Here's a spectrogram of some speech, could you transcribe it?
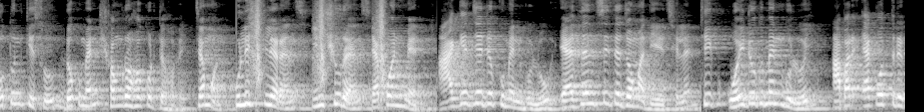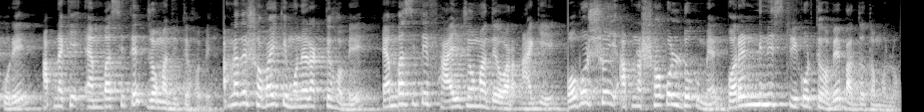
নতুন কিছু ডকুমেন্ট সংগ্রহ করতে হবে। যেমন পুলিশ ক্লিয়ারেন্স ইন্স্যুরেন্স অ্যাপয়েন্টমেন্ট আগে যে ডকুমেন্টগুলো এজেন্সিতে জমা দিয়েছিলেন, ঠিক ওই ডকুমেন্টগুলোই আবার একত্রে করে আপনাকে এম্বাসিতে জমা দিতে হবে। আপনাদের সবাইকে মনে রাখতে হবে এম্বাসিতে ফাইল জমা দেওয়ার আগে অবশ্যই আপনার সকল ডকুমেন্ট ফরেন মিনিস্ট্রি করতে হবে বাধ্যতামূলক।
